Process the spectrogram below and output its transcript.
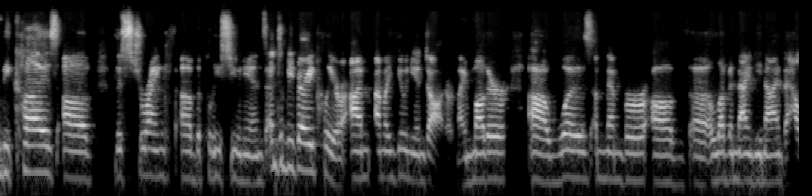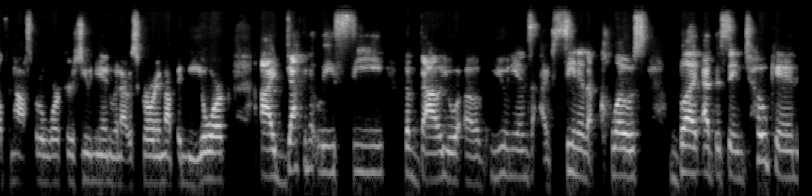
because of the strength of the police unions. And to be very clear, I'm, I'm a union daughter. My mother uh, was a member of uh, 1199, the Health and Hospital Workers Union, when I was growing up in New York. I definitely see the value of unions. I've seen it up close. But at the same token,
